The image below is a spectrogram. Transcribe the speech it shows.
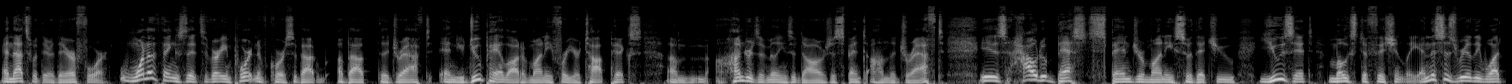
and that's what they're there for. One of the things that's very important, of course, about about the draft, and you do pay a lot of money for your top picks, um, hundreds of millions of dollars is spent on the draft, is how to best spend your money so that you use it most efficiently. And this is really what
